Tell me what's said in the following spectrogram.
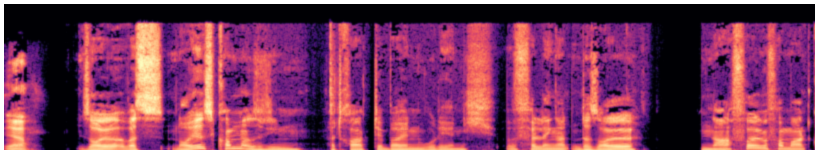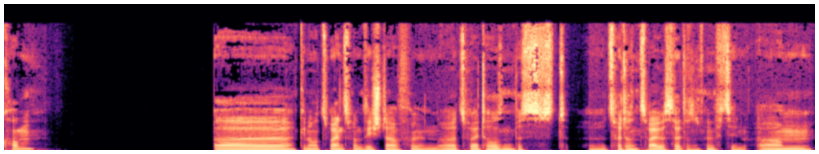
ja, Soll was Neues kommen, also den Vertrag der beiden wurde ja nicht äh, verlängert und da soll Nachfolgeformat kommen. Äh, genau, 22 Staffeln, äh, 2000 bis, äh, 2002 bis 2015. Ähm,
